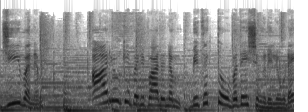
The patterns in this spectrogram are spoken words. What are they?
ജീവനം ആരോഗ്യപരിപാലനം വിദഗ്ധ ഉപദേശങ്ങളിലൂടെ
